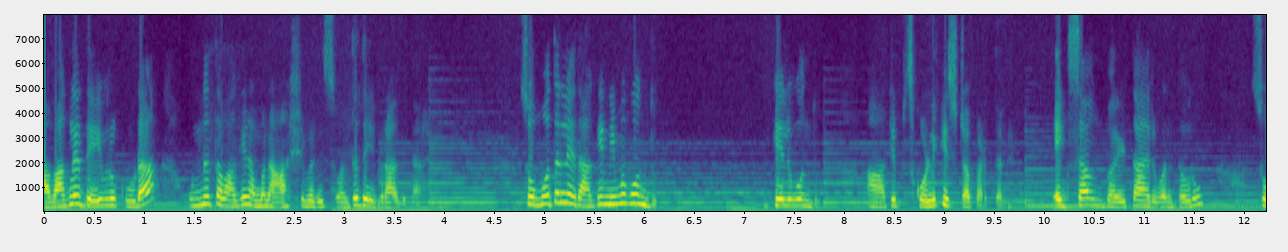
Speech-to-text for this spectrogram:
ಆವಾಗಲೇ ದೇವರು ಕೂಡ ಉನ್ನತವಾಗಿ ನಮ್ಮನ್ನು ಆಶೀರ್ವದಿಸುವಂತ ದೇವರಾಗಿದ್ದಾರೆ. ಸೊ ಮೊದಲನೇದಾಗಿ ನಿಮಗೊಂದು, ಕೆಲವೊಂದು ಟಿಪ್ಸ್ ಕೊಡ್ಲಿಕ್ಕೆ ಇಷ್ಟಪಡ್ತೇನೆ. ಎಕ್ಸಾಮ್ ಬರಿತಾ ಇರುವಂಥವ್ರು ಸೊ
